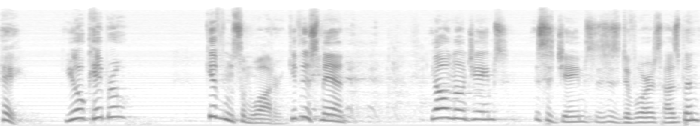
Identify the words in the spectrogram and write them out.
hey, you okay, bro? Give him some water. Give this man. Y'all know James? This is James. This is Devorah's husband.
